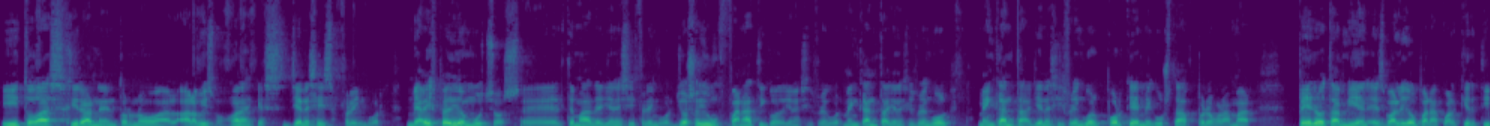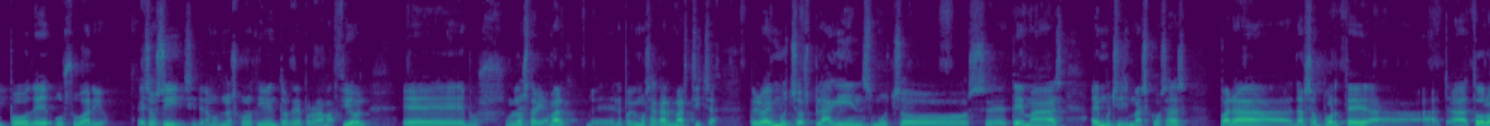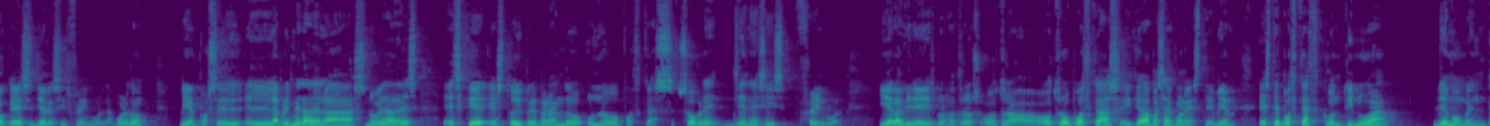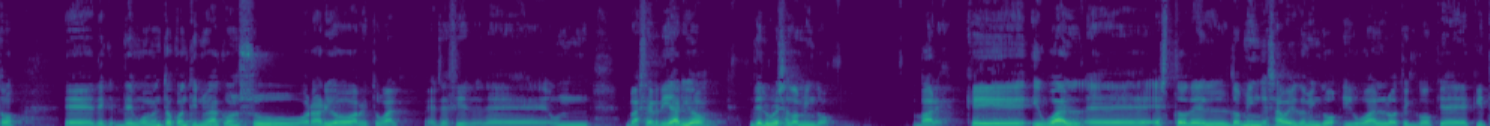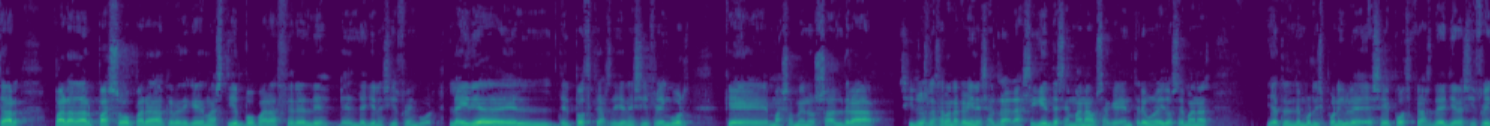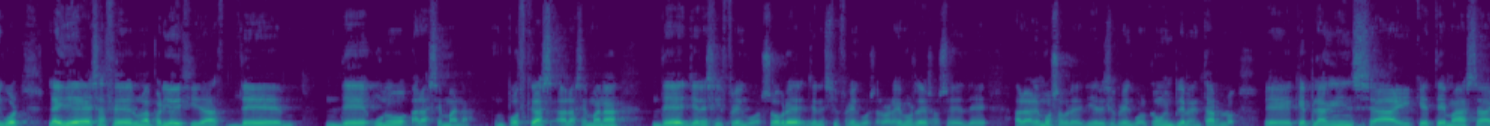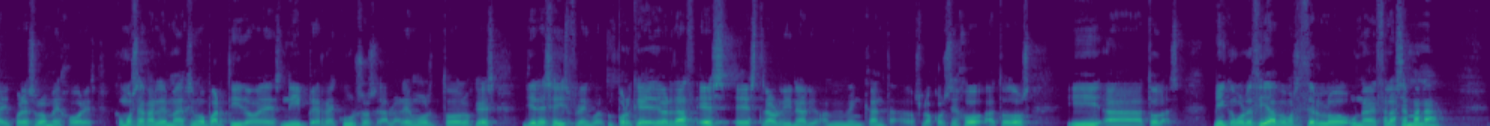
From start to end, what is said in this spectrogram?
Y todas giran en torno a, lo mismo, ¿vale? Que es Genesis Framework. Me habéis pedido muchos eh, el tema de Genesis Framework. Yo soy un fanático de Genesis Framework. Me encanta Genesis Framework. Me encanta Genesis Framework porque me gusta programar. Pero también es válido para cualquier tipo de usuario. Eso sí, si tenemos unos conocimientos de programación, eh, pues no estaría mal. Eh, le podemos sacar más chicha. Pero hay muchos plugins, muchos temas, hay muchísimas cosas para dar soporte a, todo lo que es Genesis Framework, ¿de acuerdo? Bien, pues la primera de las novedades es que estoy preparando un nuevo podcast sobre Genesis Framework. Y ahora diréis vosotros, otro, otro podcast, ¿y qué va a pasar con este? Bien, este podcast continúa de momento eh, de, momento continúa con su horario habitual. Es decir, un, va a ser diario de lunes a domingo. Vale, que igual eh, esto del domingo, sábado y domingo, igual lo tengo que quitar para dar paso, para que me quede más tiempo para hacer el de, Genesis Framework. La idea del, del, podcast de Genesis Framework, que más o menos saldrá, si no es la semana que viene, saldrá la siguiente semana, o sea que entre una y dos semanas ya tendremos disponible ese podcast de Genesis Framework. La idea es hacer una periodicidad de, de uno a la semana, un podcast a la semana de Genesis Framework, sobre Genesis Framework. Hablaremos de eso, de, hablaremos sobre Genesis Framework, cómo implementarlo, eh, qué plugins hay, qué temas hay, cuáles son los mejores, cómo sacarle el máximo partido, eh, snippets, recursos. Hablaremos todo lo que es Genesis Framework, porque de verdad es extraordinario. A mí me encanta, os lo aconsejo a todos y a todas. Bien, como os decía, vamos a hacerlo una vez a la semana,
